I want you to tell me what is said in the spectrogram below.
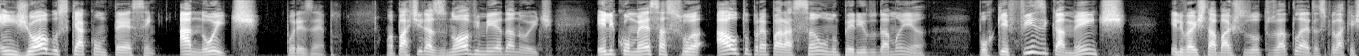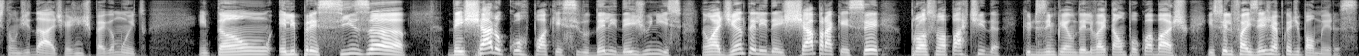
em jogos que acontecem à noite, por exemplo, uma partida às nove e meia da noite, ele começa a sua autopreparação no período da manhã, porque fisicamente ele vai estar abaixo dos outros atletas pela questão de idade que a gente pega muito. Então ele precisa deixar o corpo aquecido dele desde o início. Não adianta ele deixar para aquecer próxima partida, que o desempenho dele vai estar um pouco abaixo. Isso ele faz desde a época de Palmeiras.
